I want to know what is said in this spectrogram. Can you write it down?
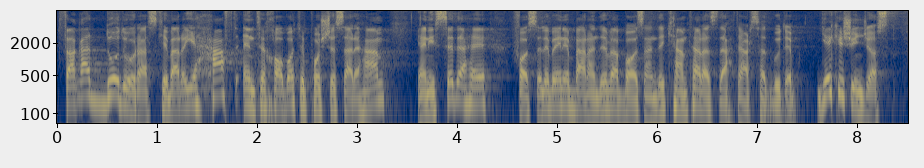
فقط دو دور است که برای هفت انتخابات پشت سر هم یعنی سه دهه فاصله بین برنده و بازنده کمتر از ده درصد بوده. یکیش اینجاست.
